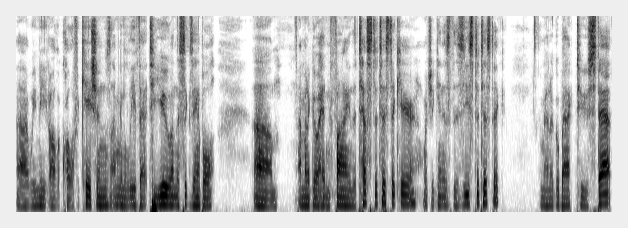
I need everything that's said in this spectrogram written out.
uh, we meet all the qualifications. I'm going to leave that to you on this example. Um, I'm going to go ahead and find the test statistic here, which again is the z statistic. I'm going to go back to stat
